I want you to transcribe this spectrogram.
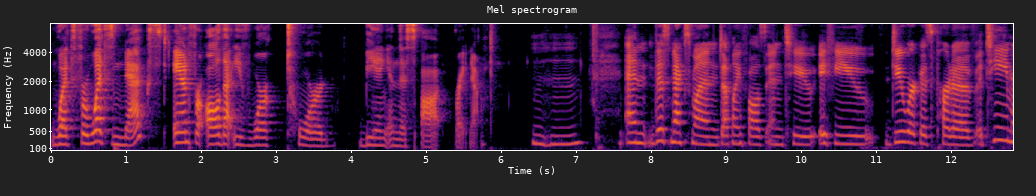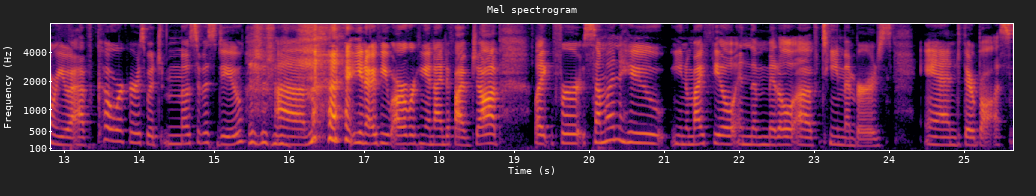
what's for what's next, and for all that you've worked toward being in this spot right now. Mm-hmm. And this next one definitely falls into if you do work as part of a team or you have coworkers, which most of us do. um, you know, if you are working a nine to five job, like for someone who you know might feel in the middle of team members and their boss.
